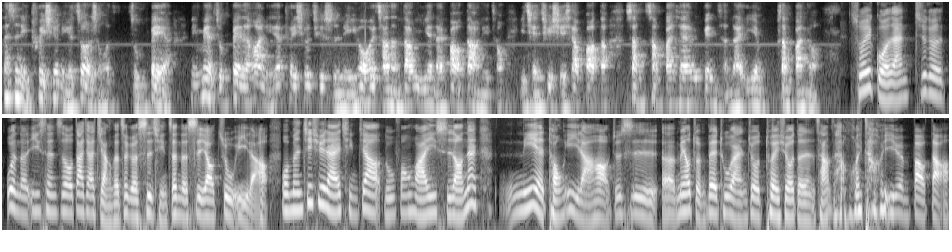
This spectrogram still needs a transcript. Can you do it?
但是你退休你也做了什么准备啊？你没有准备的话，你在退休，其实你以后会常常到医院来报道。你从以前去学校报道上上班，现在变成来医院上班哦。所以果然，这个问了医生之后，大家讲的这个事情真的是要注意了哈。我们继续来请教卢峰华医师哦。那你也同意啦哈？就是呃，没有准备，突然就退休的人，常常会到医院报道。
